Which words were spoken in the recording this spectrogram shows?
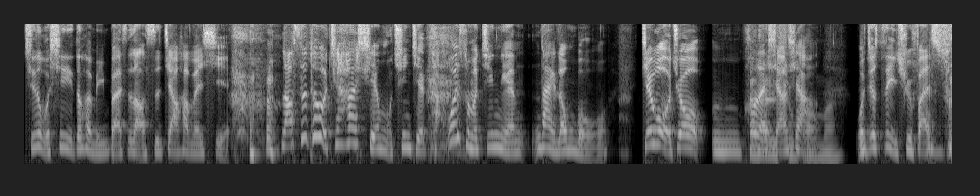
其实我心里都很明白，是老师叫他们写，老师都有叫他写母亲节卡，为什么今年奈东博？结果我就嗯，后来想想，我就自己去翻书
